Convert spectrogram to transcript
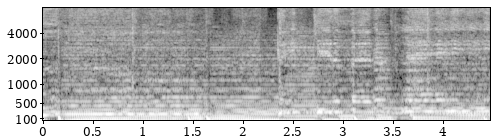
world, make it a better place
